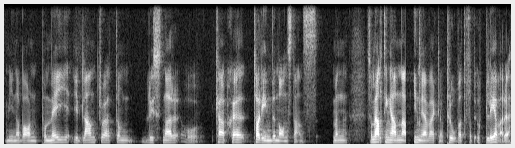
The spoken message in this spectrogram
mina barn på mig? Ibland tror jag att de lyssnar och kanske tar in det någonstans. Men som med allting annat, innan jag verkligen har provat och fått uppleva det.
